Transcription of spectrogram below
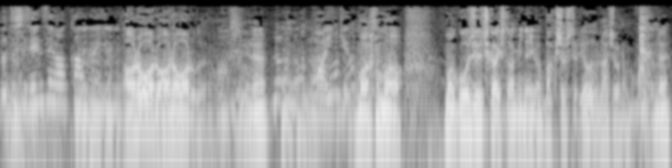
私全然わかんないよ。うん、現る現るだよ、本当にね。うん。まあいいけど。まあまあ、まあ50近い人はみんな今爆笑してるよ、ラジオの向こうでね。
